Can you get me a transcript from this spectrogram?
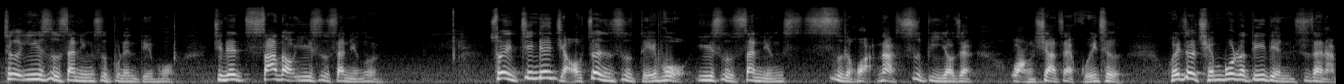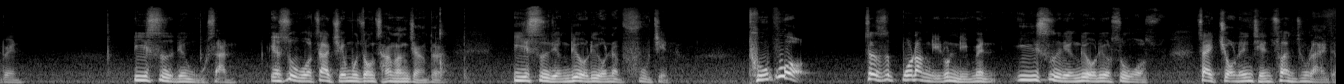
这个一四三零四不能跌破，今天杀到一四三零二，所以今天只要正式跌破一四三零四的话，那势必要再往下再回撤，回撤前波的低点是在哪边？一四零五三，也是我在节目中常常讲的。一四零六六那附近突破，这是波浪理论里面一四零六六是我在九年前算出来的。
